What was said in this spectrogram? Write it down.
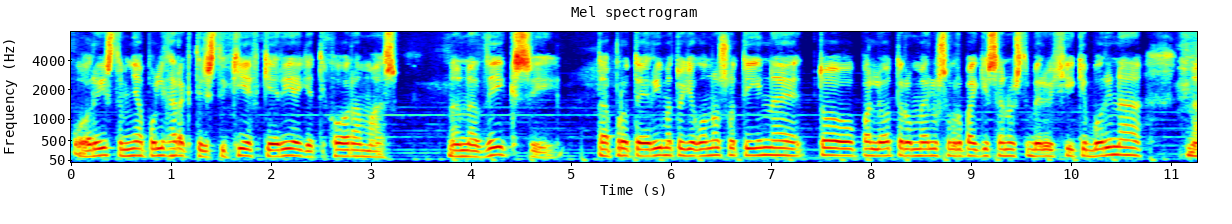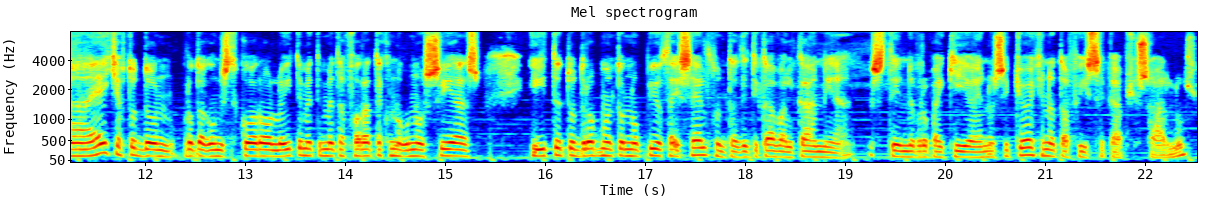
Ορίστε μια πολύ χαρακτηριστική ευκαιρία για τη χώρα μας να αναδείξει τα προτερήματα το γεγονός ότι είναι το παλαιότερο μέλος της Ευρωπαϊκής Ένωσης στην περιοχή και μπορεί να, να έχει αυτόν τον πρωταγωνιστικό ρόλο είτε με τη μεταφορά τεχνογνωσίας είτε τον τρόπο με τον οποίο θα εισέλθουν τα Δυτικά Βαλκάνια στην Ευρωπαϊκή Ένωση και όχι να το αφήσει σε κάποιους άλλους.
